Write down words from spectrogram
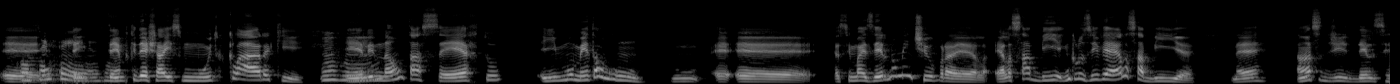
É, com certeza. Tem, temos que deixar isso muito claro aqui. Uhum. Ele não tá certo em momento algum. Hum, é, é, assim, mas ele não mentiu para ela. Ela sabia, inclusive ela sabia, né? Antes de deles se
